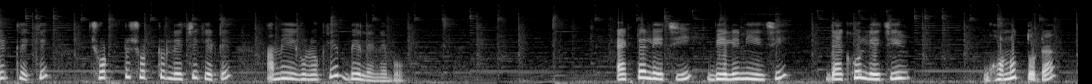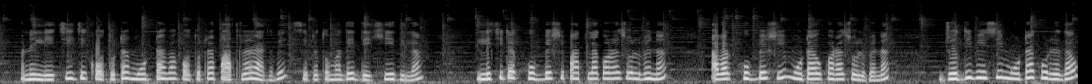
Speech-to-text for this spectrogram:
এর থেকে ছোট্ট ছোট্ট লেচি কেটে আমি এগুলোকে বেলে নেব। একটা লেচি বেলে নিয়েছি। দেখো লেচির ঘনত্বটা মানে লেচি যে কতটা মোটা বা কতটা পাতলা রাখবে সেটা তোমাদের দেখিয়ে দিলাম। লেচিটা খুব বেশি পাতলা করা চলবে না, আবার খুব বেশি মোটাও করা চলবে না। যদি বেশি মোটা করে দাও,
